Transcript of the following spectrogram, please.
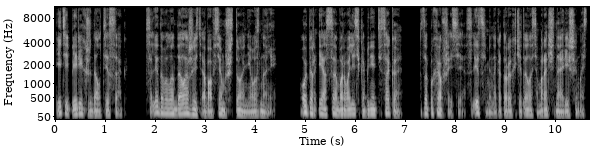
И теперь их ждал тесак. Следовало доложить обо всем, что они узнали. Опер и оса ворвались в кабинет тесака, запыхавшиеся, с лицами, на которых читалась мрачная решимость.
